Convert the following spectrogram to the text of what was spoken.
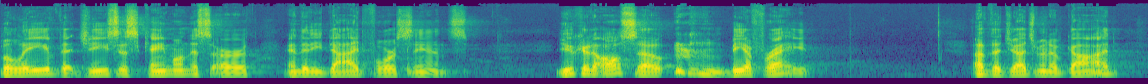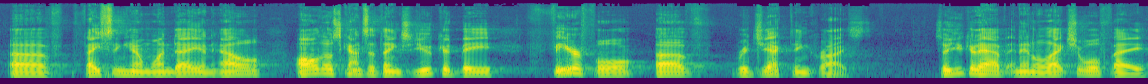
believe that Jesus came on this earth and that he died for sins. You could also be afraid of the judgment of God, of facing him one day in hell, all those kinds of things. You could be fearful of rejecting Christ. So you could have an intellectual faith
